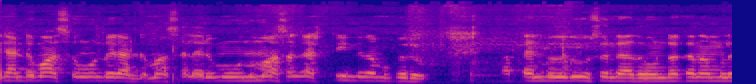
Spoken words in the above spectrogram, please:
രണ്ട് മാസം കൊണ്ട് രണ്ട് മാസം അല്ല ഒരു മൂന്ന് മാസം കഷ്ടിയുണ്ട് നമുക്കൊരു പത്തൊൻപത് ദിവസം ഉണ്ട് അതുകൊണ്ടൊക്കെ നമ്മൾ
